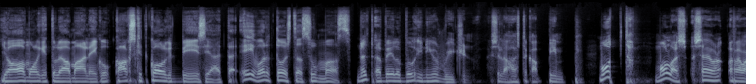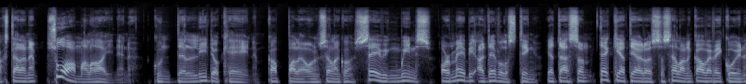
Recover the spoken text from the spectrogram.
joo, mullekin tuli omaa niinku 20-30 biisiä, että ei voida toistaa sun maassa. Not available in your region. Sillä haistakaa pimppi. Mutta mulla olisi seuraavaksi tällainen suomalainen kun The Lidocaine kappale on sellainen kuin Saving Wins or Maybe a Devil's Sting. Ja tässä on tekijätiedoissa sellainen kaveri kuin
